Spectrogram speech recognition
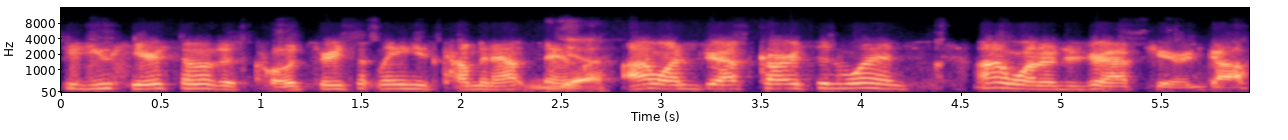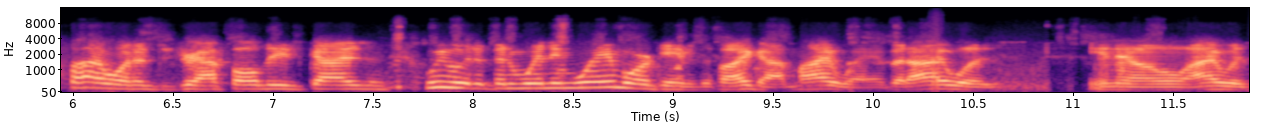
did you hear some of his quotes recently? He's coming out saying, Yeah. "I want to draft Carson Wentz. I wanted to draft Jared Goff. I wanted to draft all these guys, and we would have been winning way more games if I got my way. But I was, you know, I was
